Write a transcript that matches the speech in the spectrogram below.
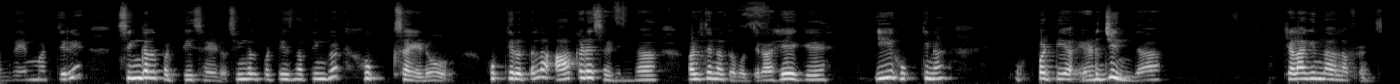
ಅಂದ್ರೆ ಏನ್ ಮಾಡ್ತೀರಿ? ಸಿಂಗಲ್ ಪಟ್ಟಿ ಸೈಡು ಸಿಂಗಲ್ ಪಟ್ಟಿ is nothing but hook side hook ಇರುತ್ತಲ್ಲ ಆ ಕಡೆ ಸೈಡಿಂದ ಅಳತೆನ ತಗೋತೀರಾ? ಹೇಗೆ? ಈ ಹುಕ್ಕಿನ ಹುಕ್ಪಟ್ಟಿಯ ಎಡ್ಜಿಂದ ಕೆಳಗಿಂದ ಅಲ್ಲ ಫ್ರೆಂಡ್ಸ್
